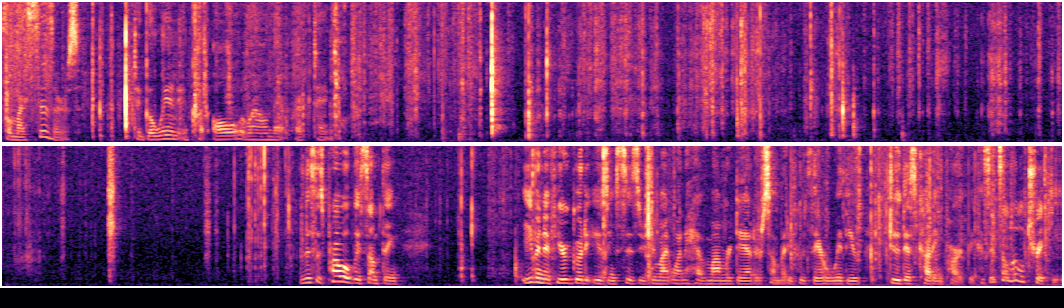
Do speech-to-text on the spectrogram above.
for my scissors to go in and cut all around that rectangle. And this is probably something, even if you're good at using scissors, you might want to have mom or dad or somebody who's there with you do this cutting part because it's a little tricky.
